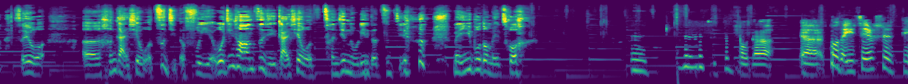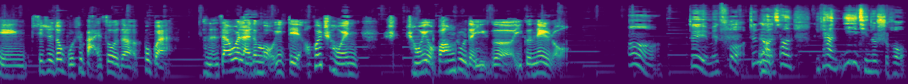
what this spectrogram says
所以我呃很感谢我自己的副业，我经常自己感谢我曾经努力的自己，每一步都没错。嗯，那是自己的。呃，做的一些事情其实都不是白做的，不管可能在未来的某一点会成为成为有帮助的一个一个内容。嗯。对，没错，真的像你看疫情的时候，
